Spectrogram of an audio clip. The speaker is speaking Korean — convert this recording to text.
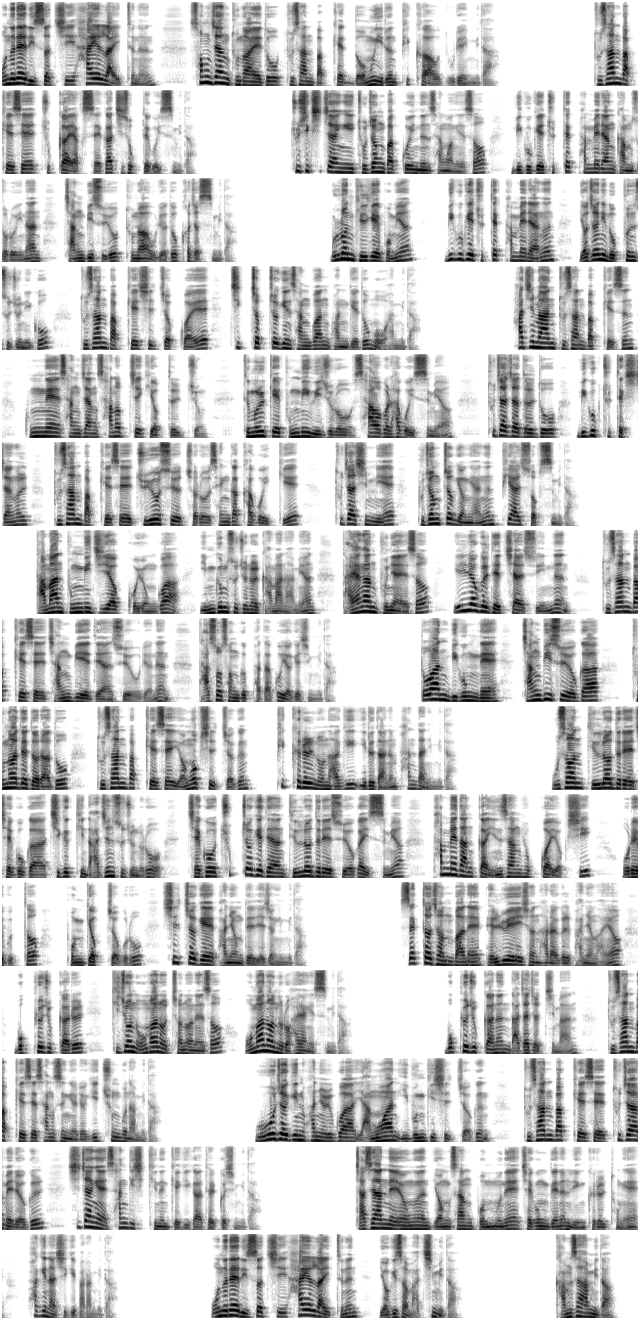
오늘의 리서치 하이라이트는 성장 둔화에도 두산바켓 너무 이른 피크아웃 우려입니다. 두산바켓의 주가 약세가 지속되고 있습니다. 주식시장이 조정받고 있는 상황에서 미국의 주택 판매량 감소로 인한 장비 수요 둔화 우려도 커졌습니다. 물론 길게 보면 미국의 주택 판매량은 여전히 높은 수준이고 두산바켓 실적과의 직접적인 상관 관계도 모호합니다. 하지만 두산바켓은 국내 상장 산업재 기업들 중 드물게 북미 위주로 사업을 하고 있으며 투자자들도 미국 주택시장을 두산바켓의 주요 수요처로 생각하고 있기에 투자 심리에 부정적 영향은 피할 수 없습니다. 다만 북미 지역 고용과 임금 수준을 감안하면 다양한 분야에서 인력을 대체할 수 있는 두산바켓의 장비에 대한 수요 우려는 다소 성급하다고 여겨집니다. 또한 미국 내 장비 수요가 둔화되더라도 두산 바켓의 영업 실적은 피크를 논하기 이르다는 판단입니다. 우선 딜러들의 재고가 지극히 낮은 수준으로 재고 축적에 대한 딜러들의 수요가 있으며 판매 단가 인상 효과 역시 올해부터 본격적으로 실적에 반영될 예정입니다. 섹터 전반의 밸류에이션 하락을 반영하여 목표 주가를 기존 5만 5천 원에서 5만 원으로 하향했습니다. 목표 주가는 낮아졌지만 두산 바켓의 상승 여력이 충분합니다. 우호적인 환율과 양호한 2분기 실적은 두산 바켓의 투자 매력을 시장에 상기시키는 계기가 될 것입니다. 자세한 내용은 영상 본문에 제공되는 링크를 통해 확인하시기 바랍니다. 오늘의 리서치 하이라이트는 여기서 마칩니다. 감사합니다.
